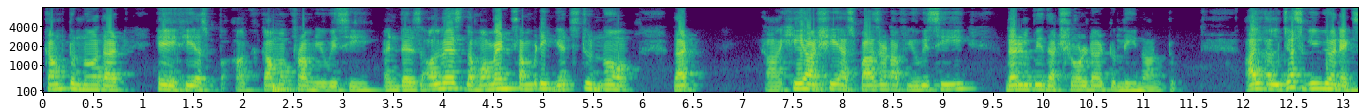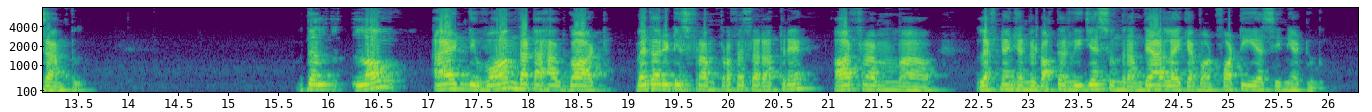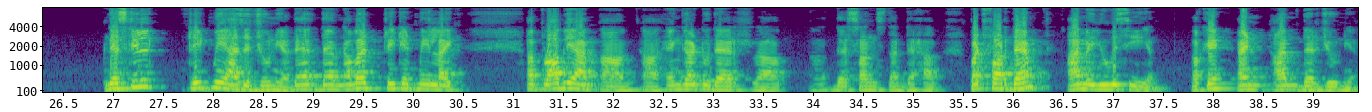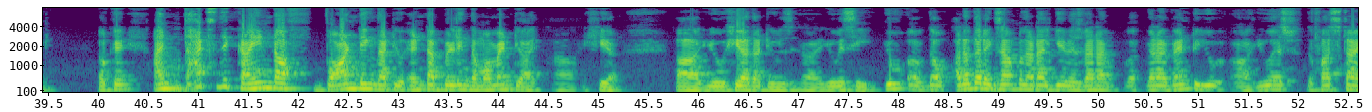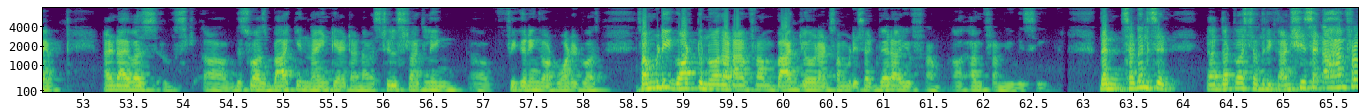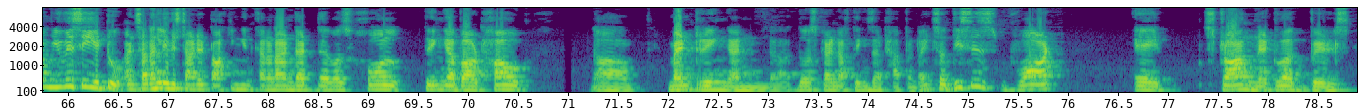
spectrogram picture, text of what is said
come to know that hey he has uh, come up from uvc and there's always the moment somebody gets to know that uh, he or she has passed out of uvc there will be that shoulder to lean on to. I'll, I'll just give you an example. The love and the warmth that i have got whether it is from professor atre or from uh, lieutenant general dr vijay sundaram they are like about 40 years senior to me. They still treat me as a junior. They they've never treated me like uh, probably I'm uh, uh, younger to their uh, uh, their sons that they have, but for them I'm a UVCEan, okay, and I'm their junior, okay, and that's the kind of bonding that you end up building the moment you uh, hear. You hear that you UVC. You the another example that I'll give is when I when I went to U, US the first time, and I was uh, this was back in '98, and I was still struggling uh, figuring out what it was. Somebody got to know that I'm from Bangalore, and somebody said, "Where are you from?" Uh, I'm from uvc Then suddenly said that, that was Chandrika, and she said, "I'm from uvc too." And suddenly we started talking in Kannada, and that there was whole thing about how uh, mentoring and uh, those kind of things that happen, right? So this is what a strong network builds,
